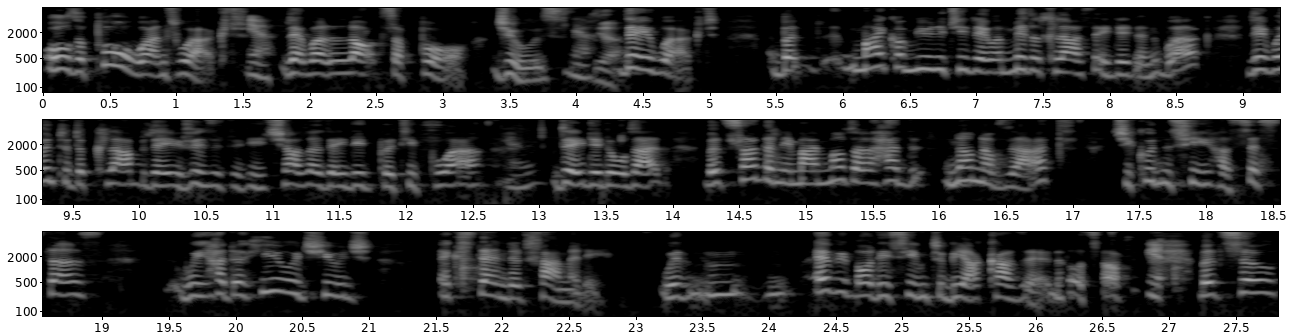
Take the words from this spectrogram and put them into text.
All the poor ones worked. Yeah. There were lots of poor Jews. Yeah. Yeah. They worked. But my community, they were middle class, they didn't work. They went to the club, they visited each other, they did petit pois, Yeah. they did all that. But suddenly my mother had none of that. She couldn't see her sisters. We had a huge, huge extended family. With everybody seemed to be our cousin or something. Yeah. But so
